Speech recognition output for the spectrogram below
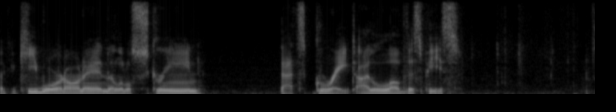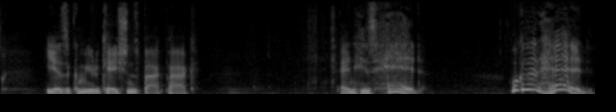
like a keyboard on it and a little screen. That's great. I love this piece. He has a communications backpack. And his head. Look at that head.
